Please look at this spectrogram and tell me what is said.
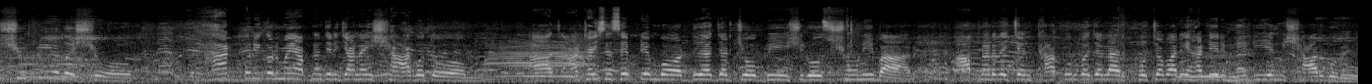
সুপ্রিয় দর্শক হাট পরিক্রমায় আপনাদের জানাই স্বাগতম। আজ আঠাইশে সেপ্টেম্বর দু হাজার চব্বিশ রোজ শনিবার। আপনারা দেখছেন ঠাকুরগাঁ জেলার খোঁচাবাড়ি হাটের মিডিয়াম সার গরু।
